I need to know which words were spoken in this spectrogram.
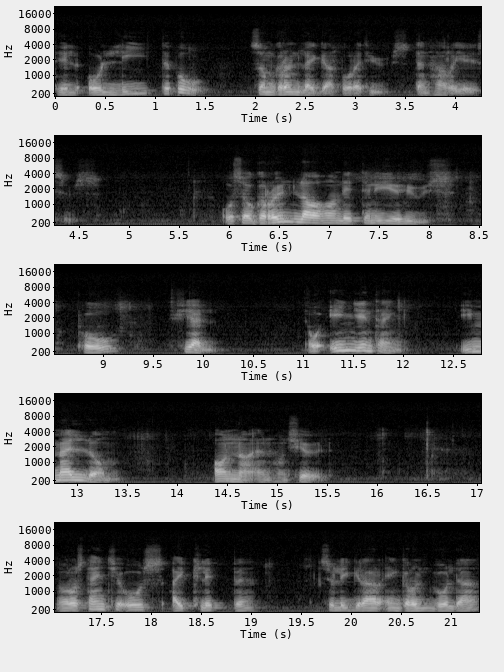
til å lite på som grunnlegger for et hus, den Herre Jesus. Og så grunnla han dette nye hus på fjell, og ingenting imellom anna enn han sjøl. Når oss tenker oss ei klippe, så ligger der en grunnvoll der.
